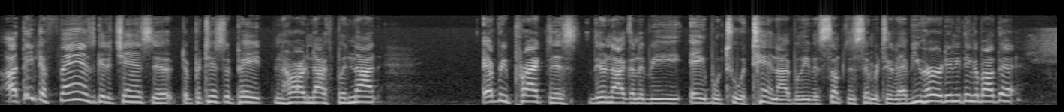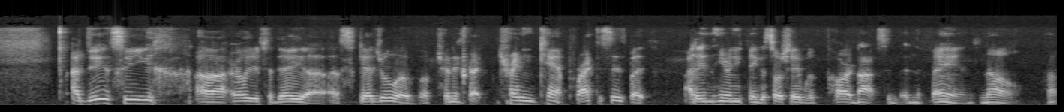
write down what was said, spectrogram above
I think the fans get a chance to, to participate in Hard Knocks, but not every practice. They're not going to be able to attend. I believe it's something similar to that. Have you heard anything about that? I did see uh, earlier today a, a schedule of, of training training camp practices, but I didn't hear anything associated with Hard Knocks and, and the fans. No. uh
